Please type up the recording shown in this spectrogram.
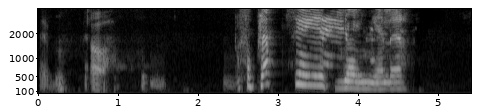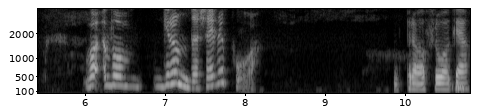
eh, ja, få plats i ett gäng eller? Vad, vad grundar sig det på? Bra fråga.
